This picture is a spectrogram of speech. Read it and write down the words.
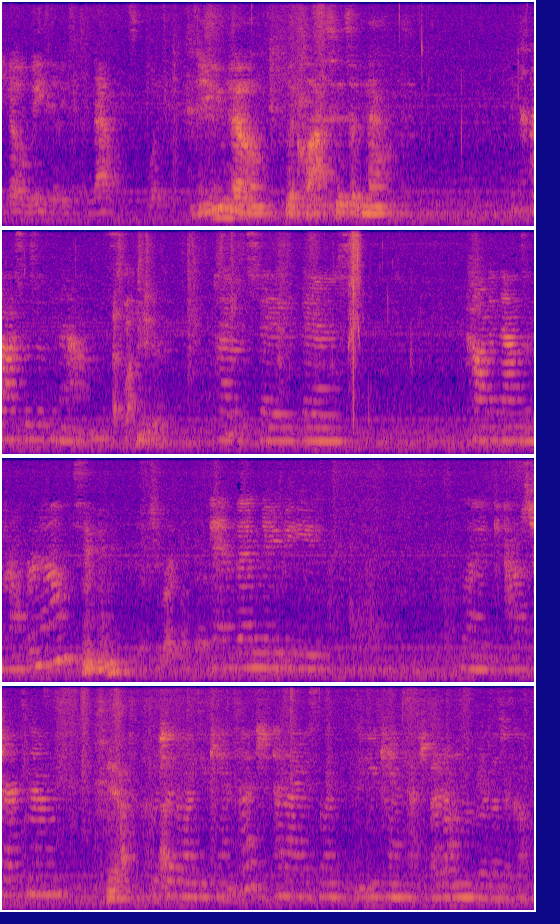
You know, we do the nouns. Do you know the classes of nouns? the classes of nouns. That's my tutor. I would say there's common nouns and proper nouns. Mm-hmm. Yeah, she right like that. And then maybe like abstract nouns, Yeah. which are the ones you can't touch, and I was the ones that you can touch, but I don't remember those are called.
